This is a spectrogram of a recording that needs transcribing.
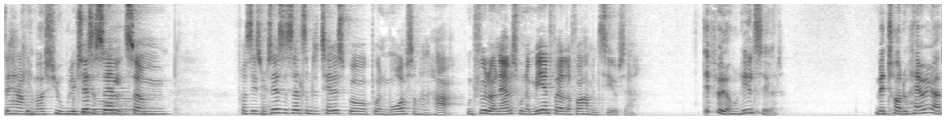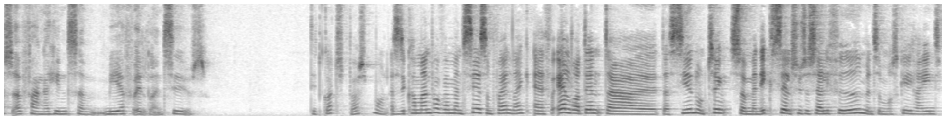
Det har Giver hun. ham også Hun julegaver. ser sig selv og- som... Præcis, hun Ja. ser sig selv som det tætteste på, på en mor, som han har. Hun føler jo nærmest, hun er mere en forælder for ham, end Sirius er. Det føler hun helt sikkert. Men tror du, Harry også opfanger hende som mere forældre end Sirius? Det er et godt spørgsmål. Altså det kommer an på, hvad man ser som forældre, ikke? Er forældre den, der, der siger nogle ting, som man ikke selv synes er særlig fede, men som måske har ens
